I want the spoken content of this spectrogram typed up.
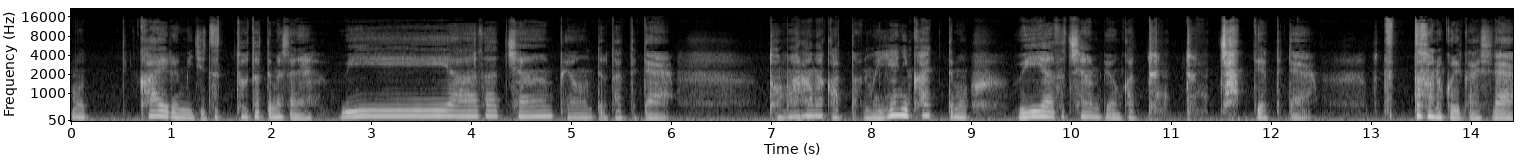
もう帰る道ずっと歌ってましたね「We are the champion」って歌ってて止まらなかった。でも家に帰っても「We are the champion」か「トゥントゥンチャ」ってやっててずっとその繰り返しで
